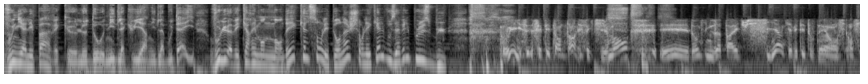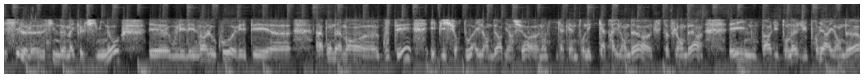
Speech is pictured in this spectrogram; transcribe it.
Vous n'y allez pas avec le dos ni de la cuillère ni de la bouteille, vous lui avez carrément demandé quels sont les tournages sur lesquels vous avez le plus bu. Oui, c'était tentant, effectivement. Et donc, il nous a parlé du Sicilien, qui avait été tourné en, Sicile, le, film de Michael Cimino, et, euh, où les, vins locaux avaient été euh, abondamment euh, goûtés. Et puis surtout, Highlander, bien sûr. Donc, il a quand même tourné quatre Highlander, euh, Christophe Lambert. Et il nous parle du tournage du premier Highlander,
